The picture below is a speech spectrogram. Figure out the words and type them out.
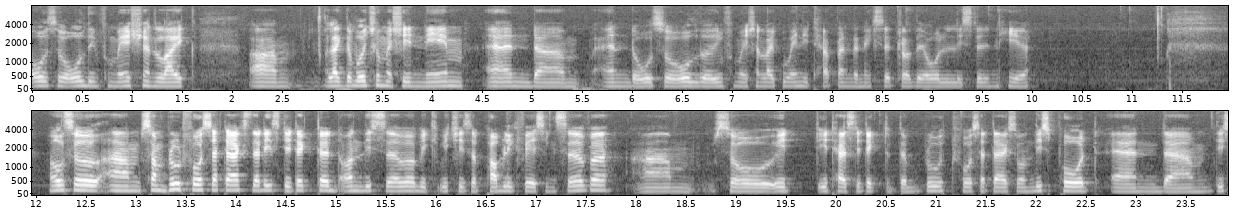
also all the information like um, like the virtual machine name and um, and also all the information like when it happened and etc they're all listed in here. Also um, some brute force attacks that is detected on this server which is a public facing server. Um, so it it has detected the brute force attacks on this port and um, this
